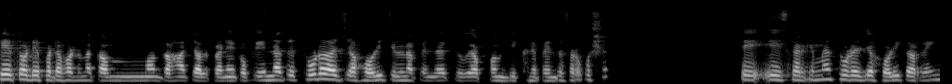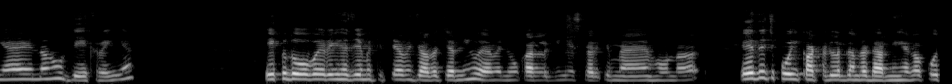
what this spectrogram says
ਫਿਰ ਤੁਹਾਡੇ ਫਟਾਫਟ ਮੈਂ ਕੰਮ ਗਾਹਾਂ ਚੱਲ ਪੈਣੇ ਕਿਉਂਕਿ ਇਹਨਾਂ ਤੇ ਥੋੜਾ ਜਿਹਾ ਹੌਲੀ ਚੱਲਣਾ ਪੈਂਦਾ, ਕਿਉਂਕਿ ਆਪਾਂ ਨੂੰ ਦੇਖਣੇ ਪੈਂਦਾ ਸਾਰਾ ਕੁਝ ਤੇ ਇਸ ਕਰਕੇ ਮੈਂ ਥੋੜਾ ਜਿਹਾ ਹੌਲੀ ਕਰ ਰਹੀ ਹਾਂ ਇਹਨਾਂ ਨੂੰ ਦੇਖ ਰਹੀ ਹਾਂ ਇੱਕ ਦੋ ਵਾਰੀ ਹਜੇ ਮੈਂ ਕਿਤੇ ਐਵੇਂ ਜ਼ਿਆਦਾ ਚਿਰ ਨਹੀਂ ਹੋਇਆ ਮੈਨੂੰ ਕਰਨ ਲੱਗੀ ਨਹੀਂ ਇਸ ਕਰਕੇ ਮੈਂ ਹੁਣ ਇਹਦੇ ਚ ਕੋਈ ਕੱਟ ਲੱਗਣ ਦਾ ਡਰ ਨਹੀਂ ਹੈਗਾ ਕੁਝ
